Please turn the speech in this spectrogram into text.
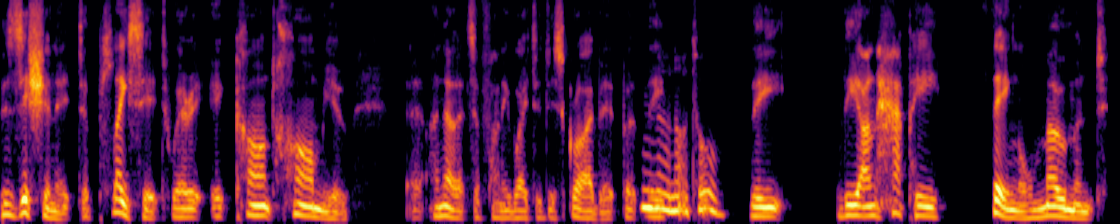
position it, to place it where it, it can't harm you. Uh, I know that's a funny way to describe it, but the, no, not at all. The the unhappy thing or moment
